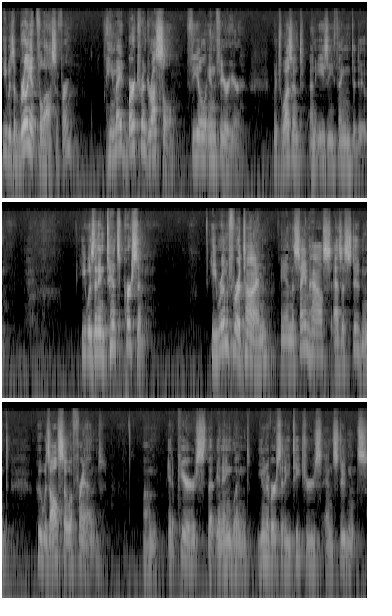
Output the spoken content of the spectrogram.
He was a brilliant philosopher. He made Bertrand Russell feel inferior, which wasn't an easy thing to do. He was an intense person. He roomed for a time in the same house as a student who was also a friend. Um, it appears that in England, university teachers and students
